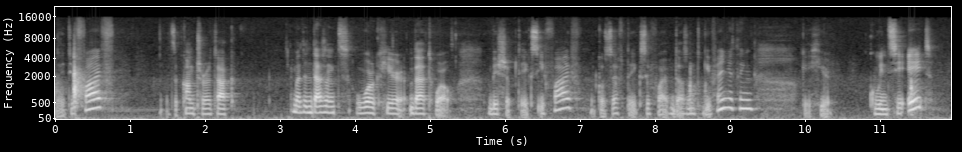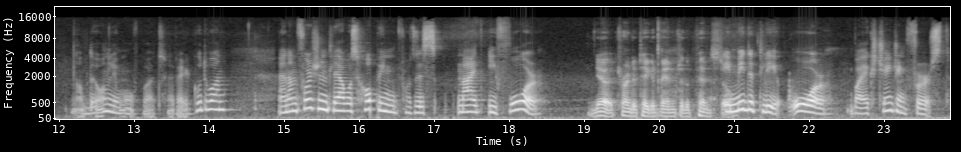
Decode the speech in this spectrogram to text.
played e5. It's a counter attack, but it doesn't work here that well. Bishop takes e5 because f takes e5 doesn't give anything. Okay, here queen c8, not the only move, but a very good one. And unfortunately, I was hoping for this knight e4 yeah, trying to take advantage of the pin still. immediately or by exchanging first.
